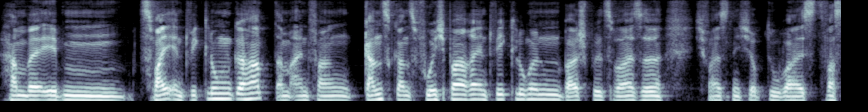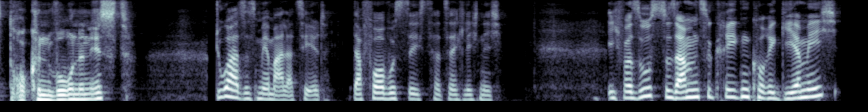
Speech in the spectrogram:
haben wir eben zwei Entwicklungen gehabt. Am Anfang ganz, ganz furchtbare Entwicklungen, beispielsweise, ich weiß nicht, ob du weißt, was Trockenwohnen ist. Du hast es mir mal erzählt. Davor wusste ich es tatsächlich nicht. Ich versuche es zusammenzukriegen, korrigier mich.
